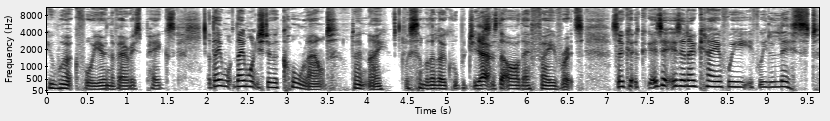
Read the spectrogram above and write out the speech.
who work for you in the various pigs, they they want you to do a call out, don't they, with some of the local producers that are their favourites. So is it is it okay if we if we list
